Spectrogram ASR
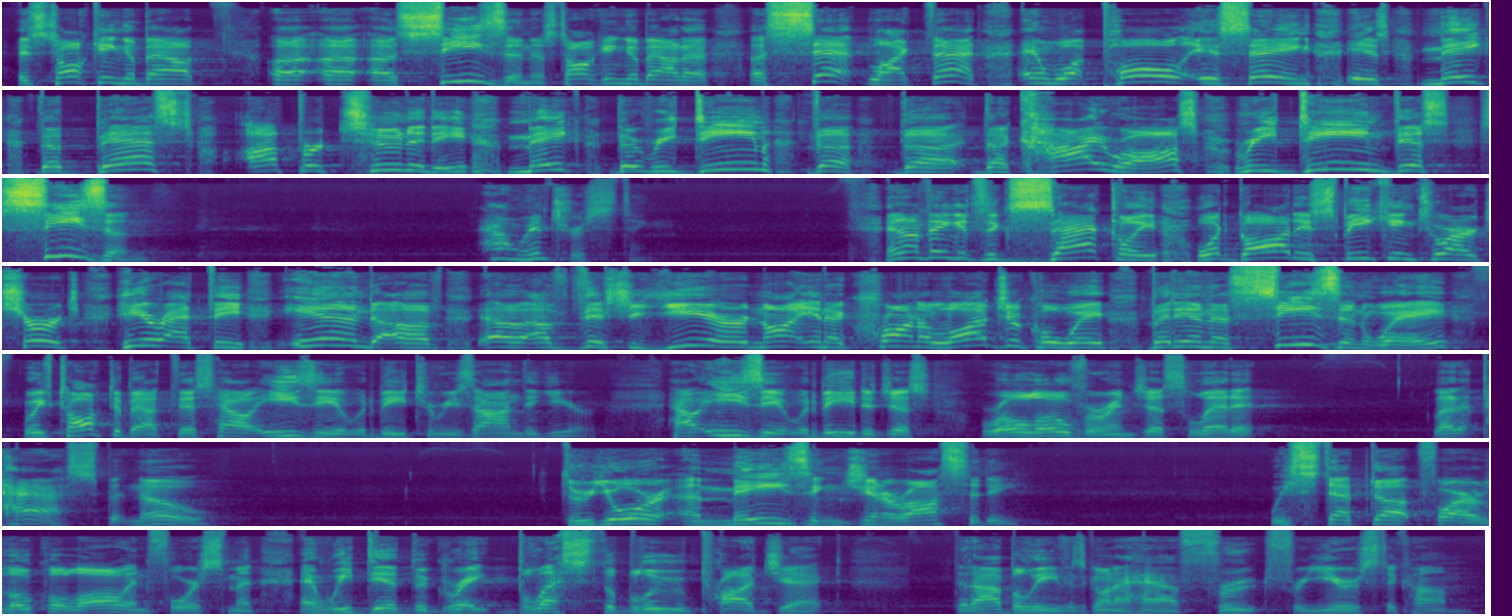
It's talking about a, a, a, season. It's talking about a, a set like that. And what Paul is saying is make the best opportunity, make the redeem the, the, the kairos, redeem this season. How interesting. And I think it's exactly what God is speaking to our church here at the end of, uh, of this year, not in a chronological way, but in a season way. We've talked about this how easy it would be to resign the year, how easy it would be to just roll over and just let it, let it pass. But no, through your amazing generosity, we stepped up for our local law enforcement and we did the great Bless the Blue project that I believe is going to have fruit for years to come.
